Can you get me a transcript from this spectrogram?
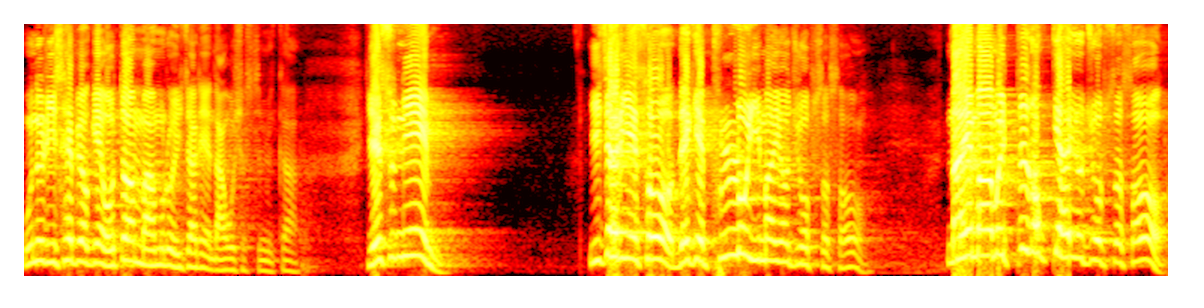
오늘 이 새벽에 어떠한 마음으로 이 자리에 나오셨습니까? 예수님, 이 자리에서 내게 불로 임하여 주옵소서. 나의 마음을 뜨겁게 하여 주옵소서.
